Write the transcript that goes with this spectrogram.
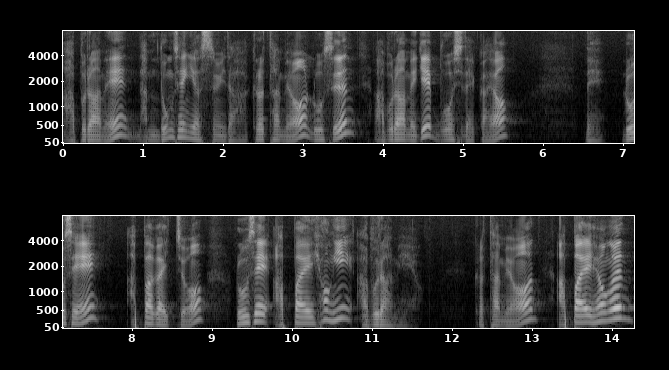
아브라함의 남동생이었습니다. 그렇다면 롯은 아브라함에게 무엇이 될까요? 네, 롯의 아빠가 있죠. 롯의 아빠의 형이 아브라함이에요. 그렇다면 아빠의 형은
